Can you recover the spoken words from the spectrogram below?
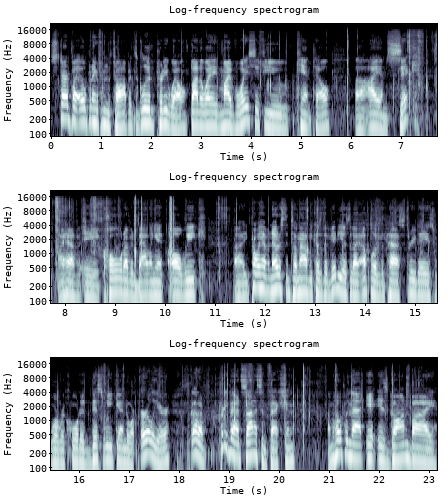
Start by opening it from the top. It's glued pretty well. By the way, my voice, if you can't tell, uh, I am sick. I have a cold. I've been battling it all week. Uh, you probably haven't noticed until now because the videos that I uploaded the past three days were recorded this weekend or earlier. Got a pretty bad sinus infection. I'm hoping that it is gone by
